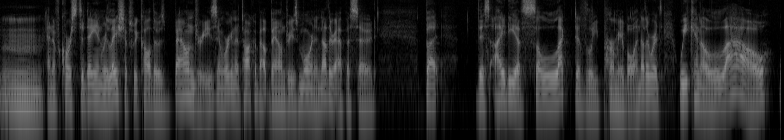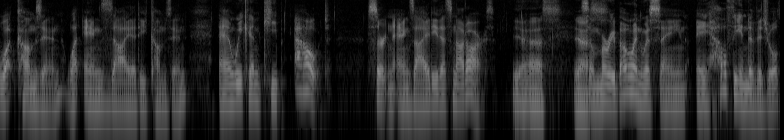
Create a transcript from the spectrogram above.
Mm. And of course, today in relationships, we call those boundaries, and we're going to talk about boundaries more in another episode. But this idea of selectively permeable, in other words, we can allow what comes in, what anxiety comes in, and we can keep out certain anxiety that's not ours. Yes. Yes. So Murray Bowen was saying a healthy individual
